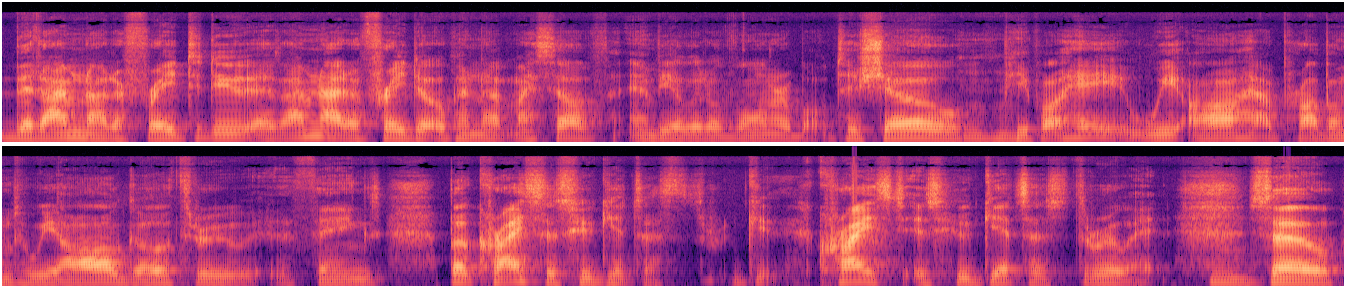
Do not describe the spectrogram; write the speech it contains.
that I'm not afraid to do is I'm not afraid to open up myself and be a little vulnerable to show mm-hmm. people, hey, we all have problems, we all go through things, but Christ is who gets us. Christ is who gets us through it. Mm. So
